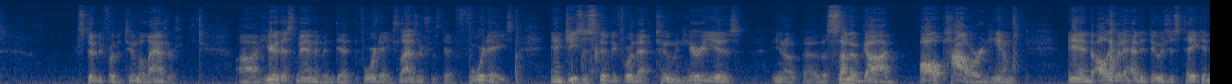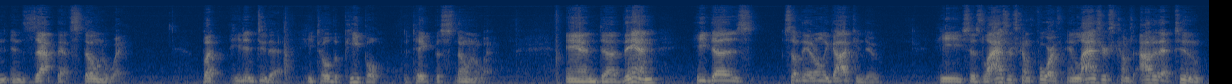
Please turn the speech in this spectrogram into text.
stood before the tomb of Lazarus, uh, here this man had been dead four days. Lazarus was dead four days, and Jesus stood before that tomb, and here he is, you know, uh, the Son of God, all power in him and all he would have had to do is just take and, and zap that stone away. But he didn't do that. He told the people to take the stone away. And uh, then he does something that only God can do. He says, Lazarus come forth, and Lazarus comes out of that tomb.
